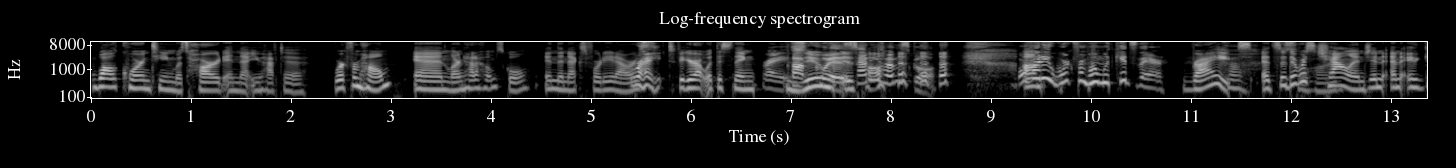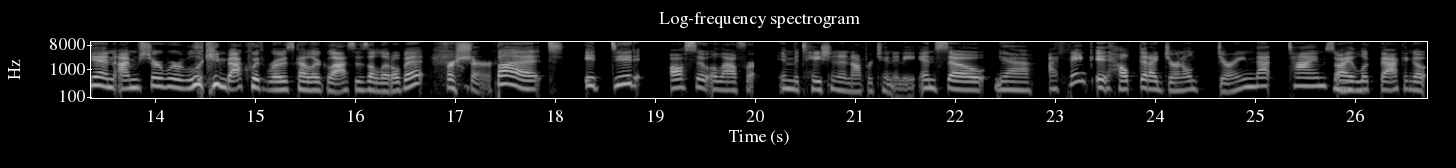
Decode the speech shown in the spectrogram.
While quarantine was hard in that you have to work from home and learn how to homeschool in the next 48 hours. Right. Figure out what this thing Right. Pop Zoom quiz. is How called. do you homeschool? Or how Um, do you work from home with kids there? Right. Ugh, and so there so was hard. challenge. And, and again, I'm sure we're looking back with rose colored glasses a little bit. For sure. but it did also allow for invitation and opportunity. And so Yeah. I think it helped that I journaled during that time. So I Mhm. look back and go,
